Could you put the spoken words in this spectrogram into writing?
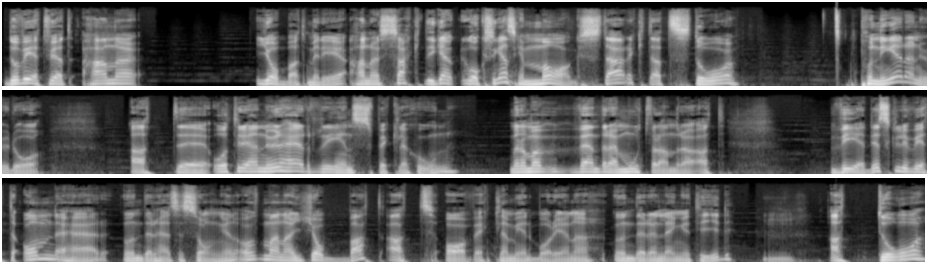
Då vet vi att han har jobbat med det. Han har sagt, det är också ganska magstarkt att stå, ponera nu då, att eh, återigen, nu är det här ren spekulation, men om man vänder det här mot varandra, att VD skulle veta om det här under den här säsongen och man har jobbat att avveckla medborgarna under en längre tid. Mm. Att då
